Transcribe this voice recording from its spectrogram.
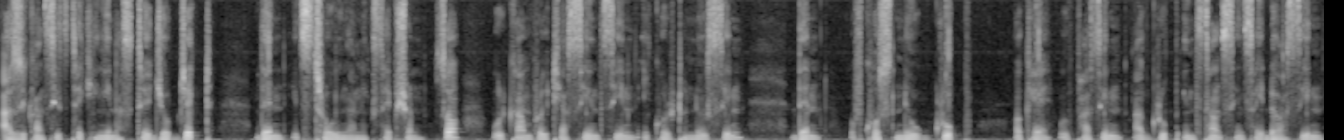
as you can see it's taking in a stage object then it's throwing an exception. So we'll come right here scene scene equal to new scene then of course new group okay? We pass in a group instance inside our scene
